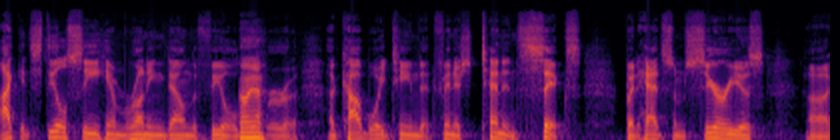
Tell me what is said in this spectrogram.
I could still see him running down the field Oh, yeah. for a, a Cowboy team that finished 10 and 6, but had some serious uh,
